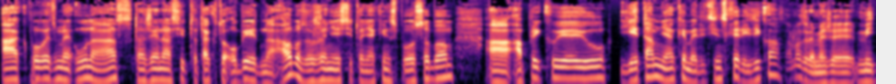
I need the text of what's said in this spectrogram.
ak povedzme u nás tá žena si to takto objedná alebo zoženie si to nejakým spôsobom a aplikuje ju, je tam nejaké medicínske riziko? Samozrejme, že my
